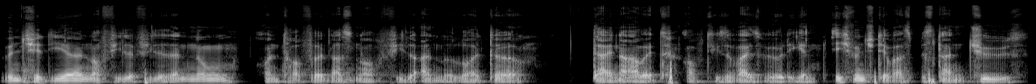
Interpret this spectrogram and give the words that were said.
Wünsche dir noch viele, viele Sendungen und hoffe, dass noch viele andere Leute deine Arbeit auf diese Weise würdigen. Ich wünsche dir was. Bis dann. Tschüss.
